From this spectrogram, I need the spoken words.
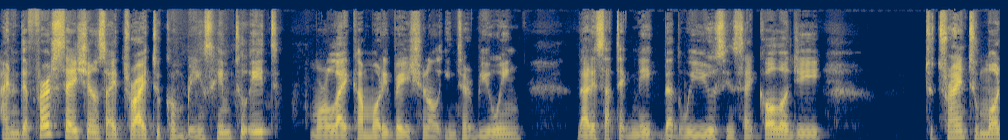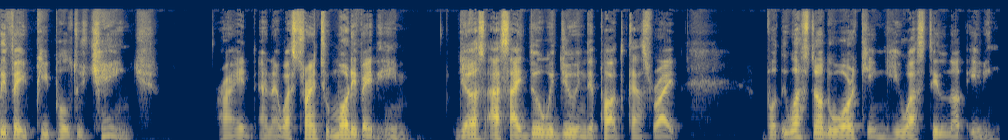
And in the first sessions, I tried to convince him to eat, more like a motivational interviewing. That is a technique that we use in psychology to trying to motivate people to change, right? And I was trying to motivate him, just as I do with you in the podcast, right? But it was not working. He was still not eating.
